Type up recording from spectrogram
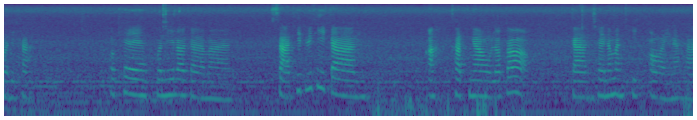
วัสดีค่ะ โอเค วันนี้เราจะมาสาธิตวิธีการขัดเงาแล้วก็การใช้น้ำมัน teak oil นะคะ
